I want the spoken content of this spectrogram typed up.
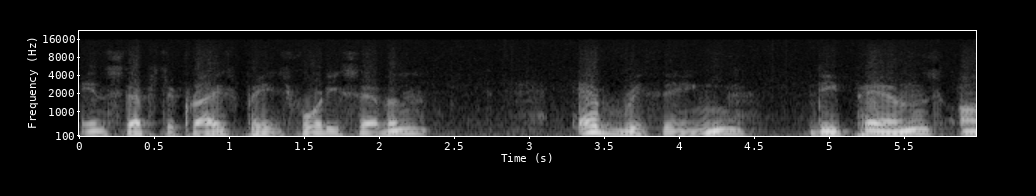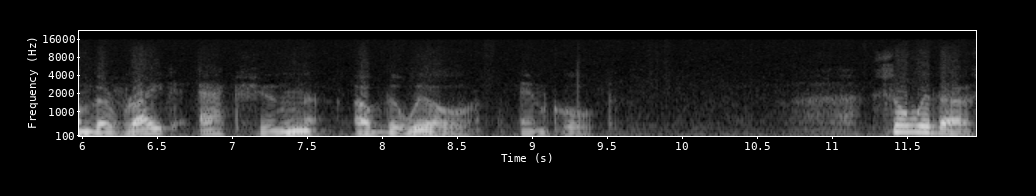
In Steps to Christ, page 47, everything depends on the right action of the will, end quote. So with us,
